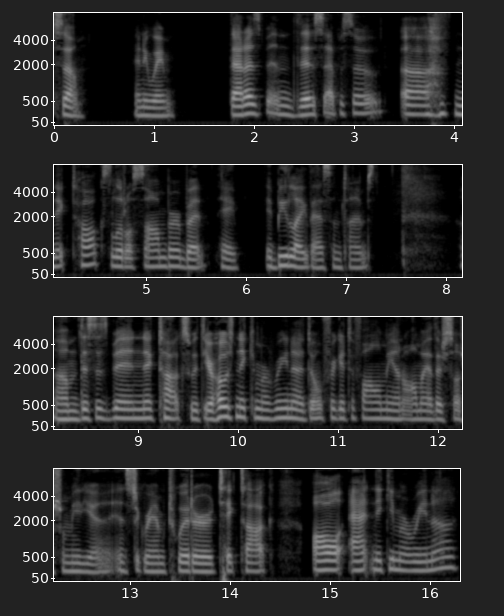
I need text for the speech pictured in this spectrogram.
So, anyway, that has been this episode of Nick Talks. A little somber, but hey, it be like that sometimes. Um, this has been Nick Talks with your host, Nicque Marina. Don't forget to follow me on all my other social media Instagram, Twitter, TikTok, all at Nicque Marina,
